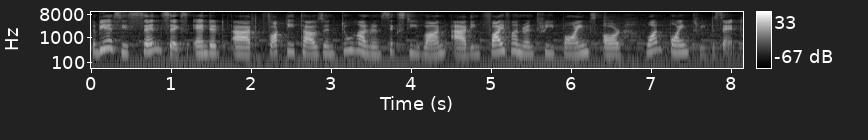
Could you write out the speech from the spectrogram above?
The BSE Sensex ended at 40,261, adding 503 points or 1.3%.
